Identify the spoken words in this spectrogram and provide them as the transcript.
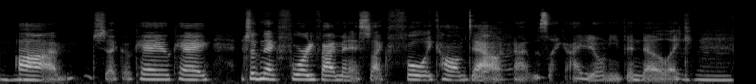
Mhm. Um, she's like, okay, okay. It took me like 45 minutes to like fully calm down, and I was like, I don't even know, like Mhm.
